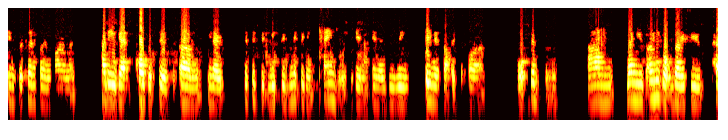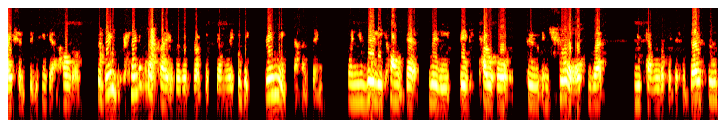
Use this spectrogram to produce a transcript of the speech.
into the clinical environment? How do you get positive, um, you know, statistically significant changes in, in a disease phenotype or, or symptoms um, when you've only got very few patients that you can get hold of. So doing clinical phase of a drug discovery is extremely challenging when you really can't get really big cohorts to ensure that you can look at different doses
